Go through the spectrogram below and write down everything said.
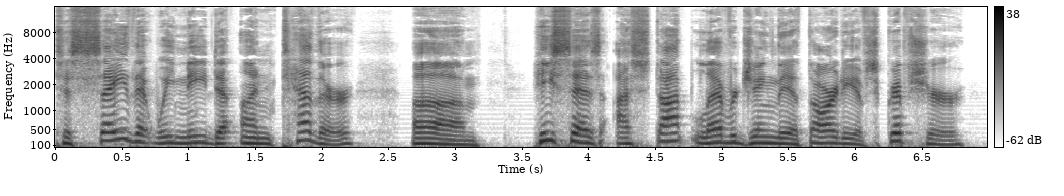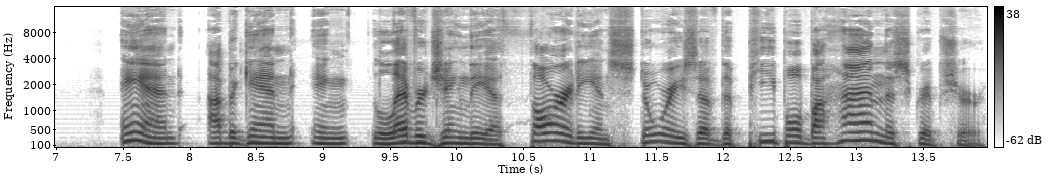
to say that we need to untether um, he says i stopped leveraging the authority of scripture and i began in leveraging the authority and stories of the people behind the scripture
